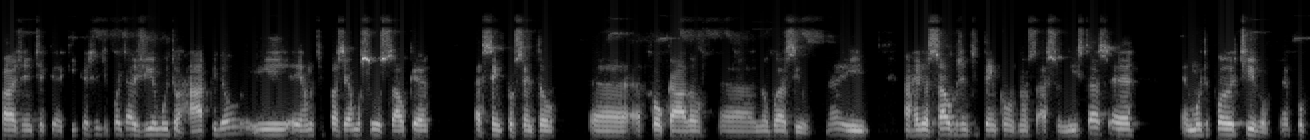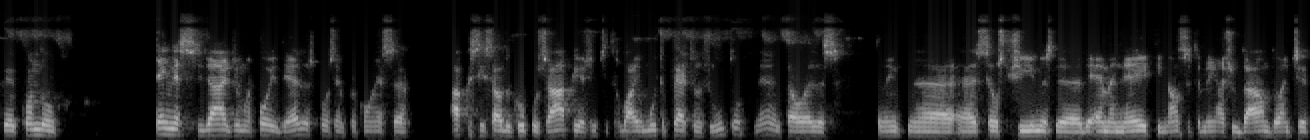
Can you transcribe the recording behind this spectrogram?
para a gente aqui que a gente pode agir muito rápido e realmente fazer uma solução que é 100% uh, focado uh, no Brasil. Né? E a relação que a gente tem com os nossos acionistas é, é muito positivo, né? porque quando tem necessidade de um apoio deles, por exemplo, com essa aquisição do grupo Zap, a gente trabalha muito perto junto, né? então eles também, uh, seus times de, de M&A, finanças também ajudaram durante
